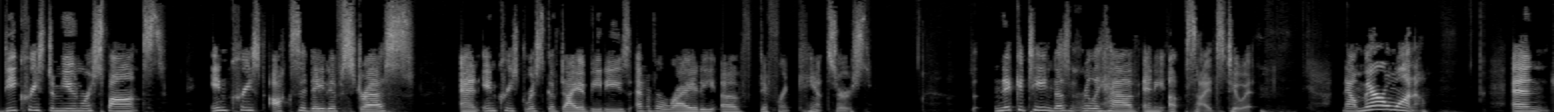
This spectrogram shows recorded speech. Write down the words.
decreased immune response, increased oxidative stress, and increased risk of diabetes and a variety of different cancers. Nicotine doesn't really have any upsides to it. Now, marijuana, and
